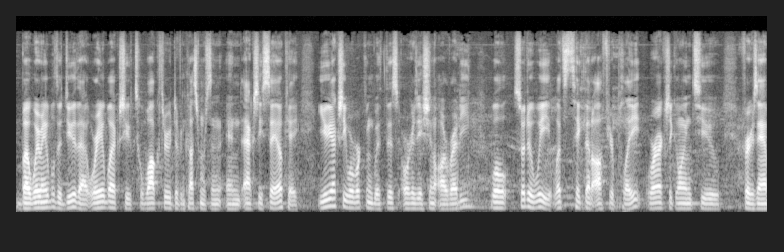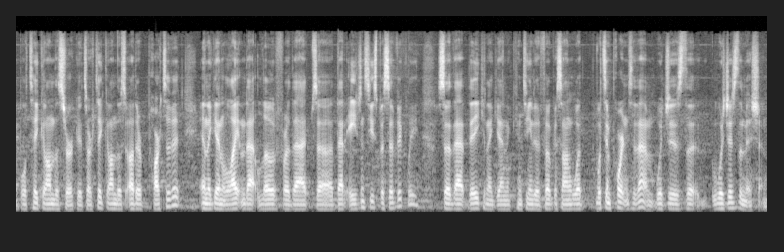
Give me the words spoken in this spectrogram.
but we're able to do that. We're able actually to walk through different customers and, and actually say, okay, you actually were working with this organization already. Well, so do we. Let's take that off your plate. We're actually going to, for example, take on the circuits or take on those other parts of it, and again, lighten that load for that uh, that agency specifically, so that they can again continue to focus on what, what's important to them, which is the which is the mission.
